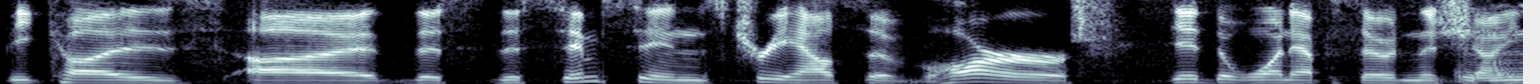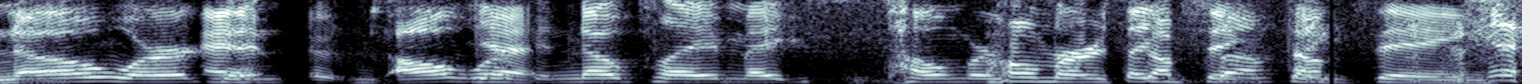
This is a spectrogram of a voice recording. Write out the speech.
because uh, this the Simpsons Treehouse of Horror did the one episode in The Shining. No work and, and all work yeah. and no play makes Homer Homer something something. something.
